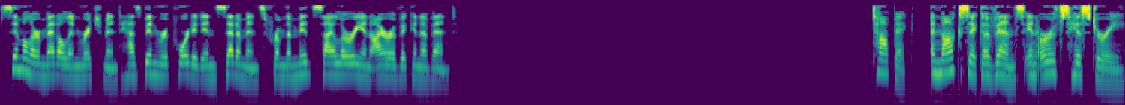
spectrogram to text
Similar metal enrichment has been reported in sediments from the mid-Silurian Ireviken event. Topic: Anoxic events in Earth's history.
